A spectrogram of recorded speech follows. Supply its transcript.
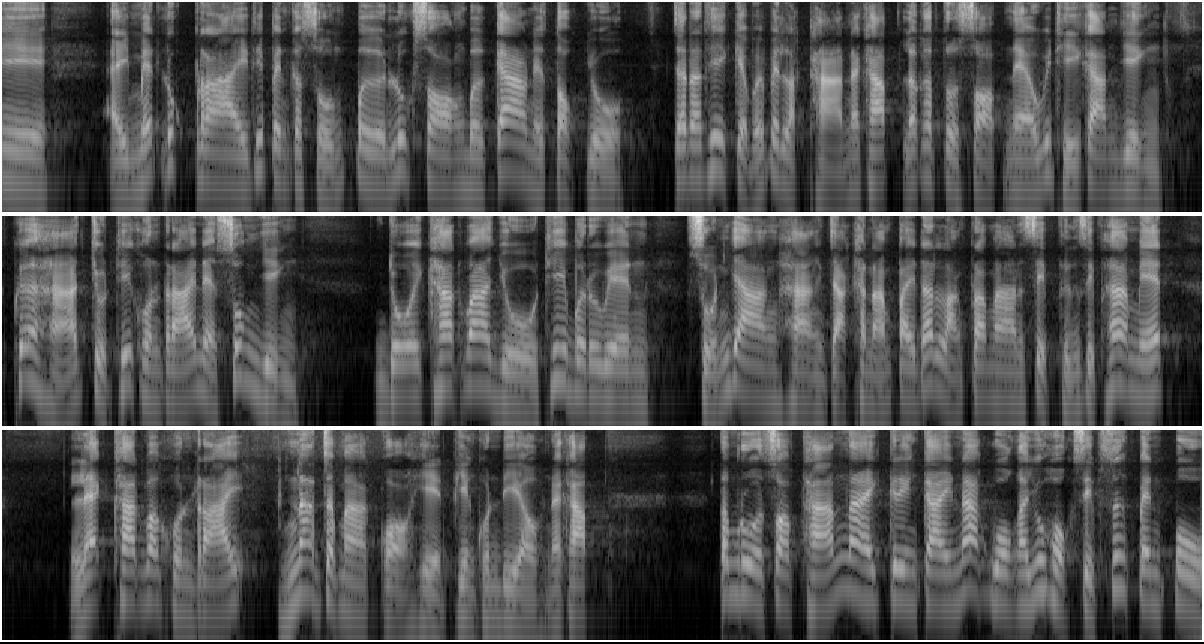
มีไอ้เม็ดลูกปลายที่เป็นกระสุนปืนลูกซองเบอร์9เนี่ยตกอยู่ เจ้าหน้าที่เก็บไว้เป็นหลักฐานนะครับ แล้วก็ตรวจสอบแนววิถีการยิง เพื่อหาจุดที่คนร้ายเนี่ยซุ่มยิง โดยคาดว่าอยู่ที่บริเวณสวนยางห่างจากขนามไปด้านหลังประมาณ 10-15 เมตร และคาดว่าคนร้ายน่าจะมาก่อเหตุเพียงคนเดียวนะครับ ตำรวจสอบถามนายเกรียงไกรนาควงอายุ 60 ซึ่งเป็นปู่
